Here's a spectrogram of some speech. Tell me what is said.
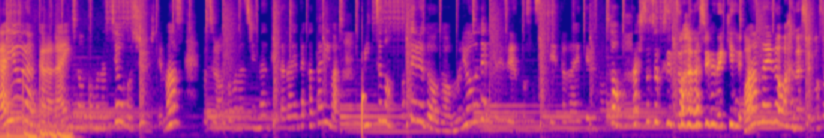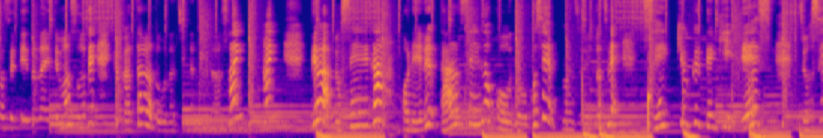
概要欄から LINE のお友達を募集してます。こちらお友達になっていただいた方には、3つのホテル動画を無料でプレゼントさせていただいているのと、私と直接お話ができるご案内のお話もさせていただいてますので、よかったらお友達になってください。はい。では、女性が惚れる男性の行動5選。まず1つ目、積極的です。女性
